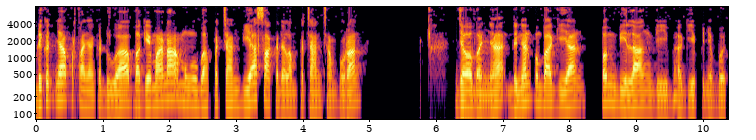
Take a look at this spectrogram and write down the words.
Berikutnya pertanyaan kedua, bagaimana mengubah pecahan biasa ke dalam pecahan campuran? Jawabannya dengan pembagian pembilang dibagi penyebut.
